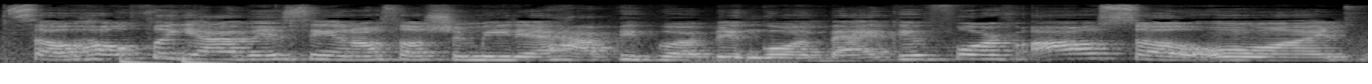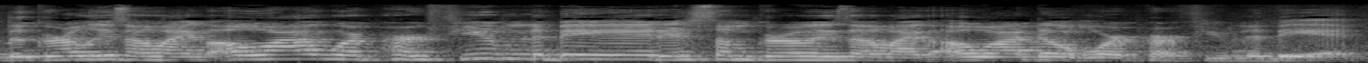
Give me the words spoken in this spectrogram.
So hopefully y'all been seeing on social media how people have been going back and forth. Also on the girlies are like oh i wear perfume to bed and some girlies are like oh i don't wear perfume to bed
